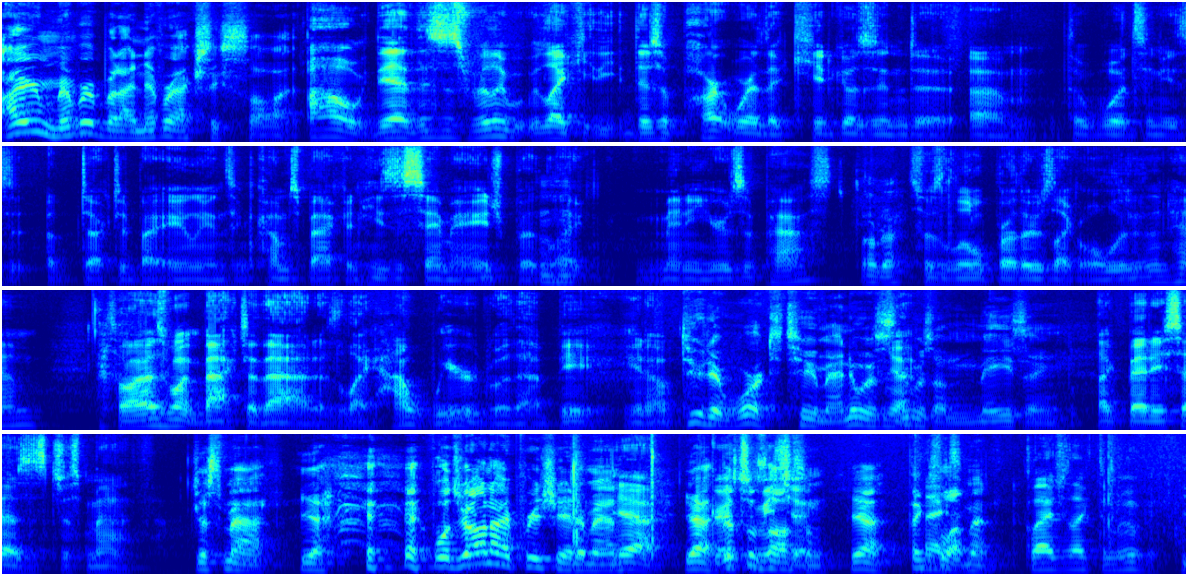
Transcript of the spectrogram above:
I remember, but I never actually saw it. Oh yeah, this is really like there's a part where the kid goes into um, the woods and he's abducted by aliens and comes back and he's the same age, but like many years have passed. Okay. So his little brother's like older than him. So I always went back to that as like, how weird would that be? You know, Dude, it worked too, man. It was Yeah. it was amazing. like Betty says, it's just math. Just math. Yeah. well, John, I appreciate it, man. Yeah, Yeah. This was meet you. awesome. Yeah. Thanks, a lot, man. Glad you liked the movie. Yeah.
